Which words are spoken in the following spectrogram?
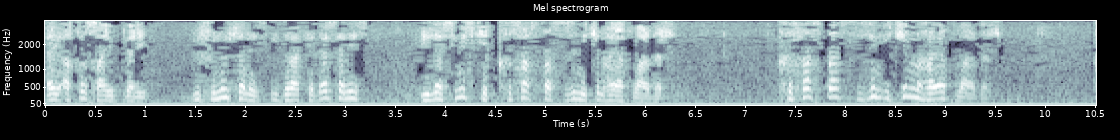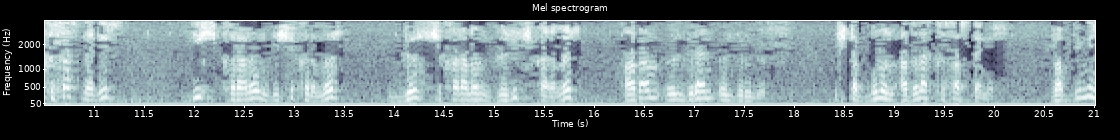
Ey akıl sahipleri, düşünürseniz, idrak ederseniz bilesiniz ki kısasta sizin için hayat vardır. Kısasta sizin için hayat vardır. Kısas nedir? Diş kıranın dişi kırılır, göz çıkaranın gözü çıkarılır, adam öldüren öldürülür. İşte bunun adına kısas denir. Rabbimiz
